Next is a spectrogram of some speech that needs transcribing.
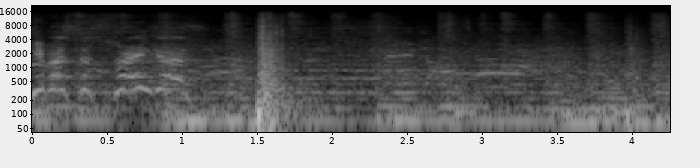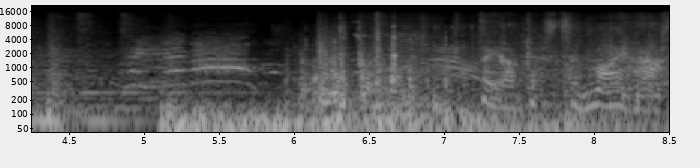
Give us the strangers! They are guests in my house.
